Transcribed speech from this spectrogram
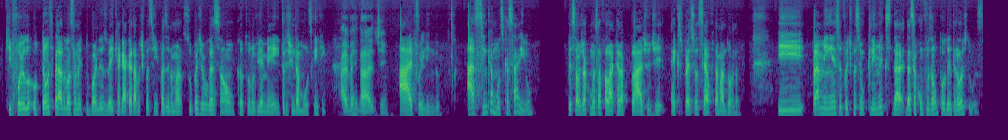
que foi o, o, tão esperado lançamento do Born This Way, que a Gaga tava, tipo assim, fazendo uma super divulgação, cantou no VMA, trechinho da música, enfim. Ah, é verdade. Ai, foi lindo. Assim que a música saiu, o pessoal já começou a falar que era plágio de Express Yourself, da Madonna. E para mim esse foi tipo assim o clímax dessa confusão toda entre elas duas.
